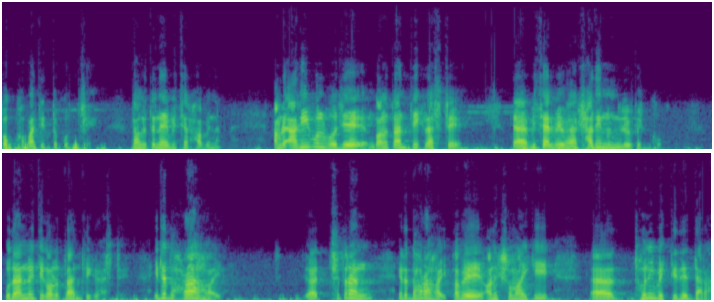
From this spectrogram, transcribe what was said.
পক্ষপাতিত্ব করছে। তাহলে তো ন্যায় বিচার হবে না। আমরা আগেই বলব যে গণতান্ত্রিক রাষ্ট্রে বিচার বিভাগ স্বাধীন ও নিরপেক্ষ। উদারনৈতিক গণতান্ত্রিক রাষ্ট্রে। এটা ধরা হয়। সুতরাং এটা ধরা হয়। তবে অনেক সময় কি ধনী ব্যক্তিদের দ্বারা,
